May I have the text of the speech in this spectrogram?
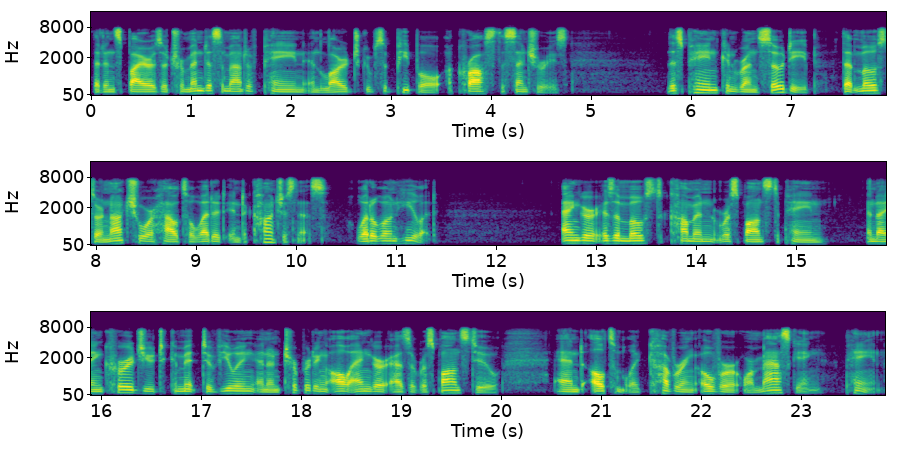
that inspires a tremendous amount of pain in large groups of people across the centuries. This pain can run so deep that most are not sure how to let it into consciousness, let alone heal it. Anger is a most common response to pain, and I encourage you to commit to viewing and interpreting all anger as a response to, and ultimately covering over or masking, pain.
